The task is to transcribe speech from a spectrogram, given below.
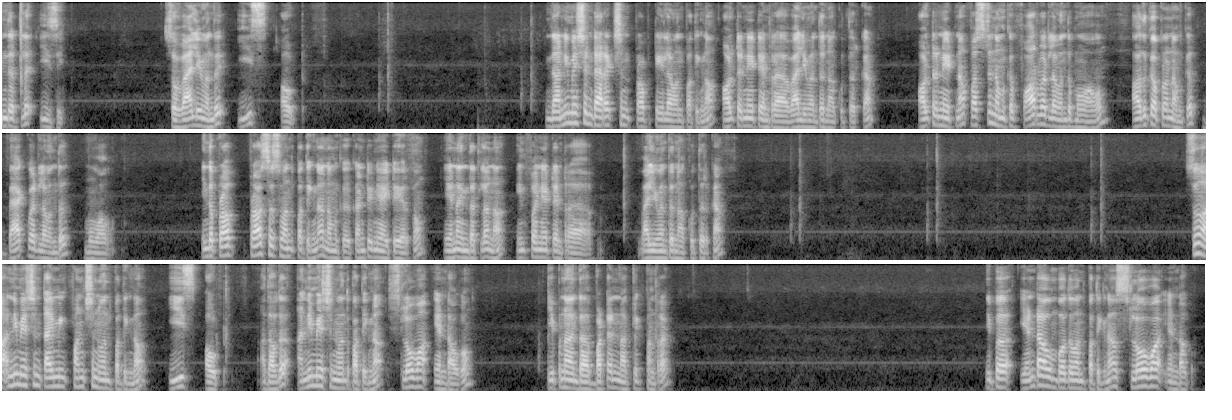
இந்த இடத்துல ஈஸி ஸோ வேல்யூ வந்து ஈஸ் அவுட் இந்த அனிமேஷன் டைரக்ஷன் ப்ராப்பர்ட்டியில் வந்து பார்த்திங்கன்னா ஆல்டர்னேட் என்ற வேல்யூ வந்து நான் கொடுத்துருக்கேன். ஆல்டர்னேட்னா ஃபஸ்ட்டு நமக்கு ஃபார்வர்டில் வந்து மூவ் ஆகும். அதுக்கப்புறம் நமக்கு பேக்வேர்டில் வந்து மூவ் ஆகும். இந்த ப்ரா ப்ராசஸ் வந்து பார்த்திங்கன்னா நமக்கு கண்டினியூ ஆகிட்டே இருக்கும். ஏன்னா இந்த இடத்துல நான் இன்ஃபைனேட் என்ற வேல்யூ வந்து நான் கொடுத்துருக்கேன். ஸோ அனிமேஷன் டைமிங் ஃபங்க்ஷன் வந்து பார்த்திங்கன்னா ஈஸ் அவுட் அதாவது அனிமேஷன் வந்து பார்த்திங்கன்னா ஸ்லோவாக எண்ட் ஆகும். இப்போ நான் இந்த பட்டன் நான் கிளிக் பண்ணுறேன் இப்போ எண்ட் ஆகும்போது வந்து பார்த்திங்கன்னா ஸ்லோவாக எண்ட் ஆகும்.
